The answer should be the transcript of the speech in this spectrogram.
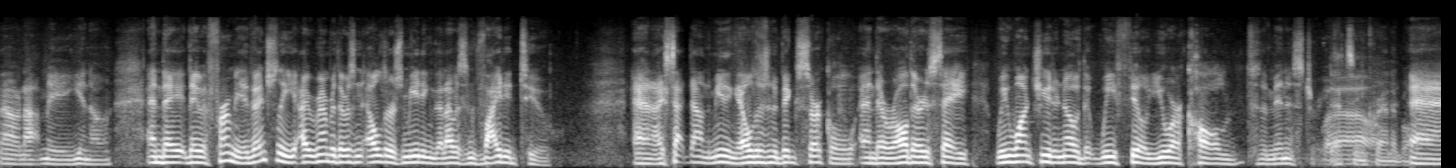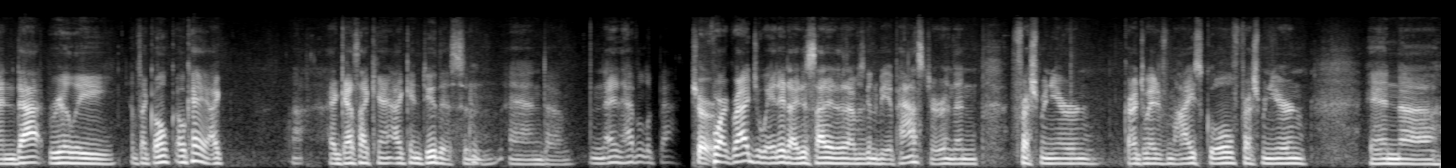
no, not me, you know. And they, they affirmed me. Eventually, I remember there was an elders meeting that I was invited to. And I sat down in the meeting, elders in a big circle, and they were all there to say, We want you to know that we feel you are called to the ministry. That's incredible. And that really, I was like, oh, okay, I, I guess I can I can do this, and and um, and I haven't looked back. Sure. Before I graduated, I decided that I was going to be a pastor, and then freshman year, graduated from high school. Freshman year in, in uh,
